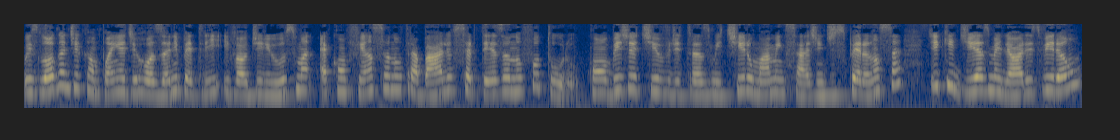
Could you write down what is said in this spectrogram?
O slogan de campanha de Rosane Petri e Valdir Usman é confiança no trabalho, certeza no futuro, com o objetivo de transmitir uma mensagem de esperança de que dias melhores virão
